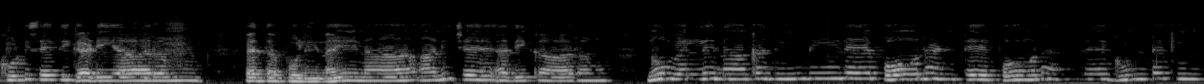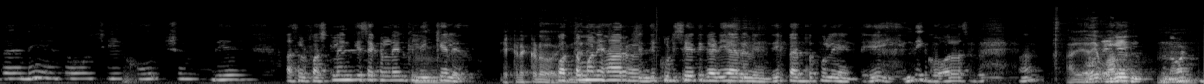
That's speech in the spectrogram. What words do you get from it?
కుడిసేతి గడియారం పెద్ద పులినైనా అనిచే అధికారం. నువ్వు వెళ్ళినాక నీ నీడే పోనంటే పోనందే గుండె కిందనే దోచి కూర్చుంది. అసలు ఫస్ట్ లైన్కి సెకండ్ లైన్కి లింకే లేదు. ఎక్కడెక్కడో కొత్త మణిహారం ఏంది? కుడి చేతి గడియారం ఏంది? పెద్ద పులి ఏంటి? ఏంది గోల్ అసలు? నాట్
